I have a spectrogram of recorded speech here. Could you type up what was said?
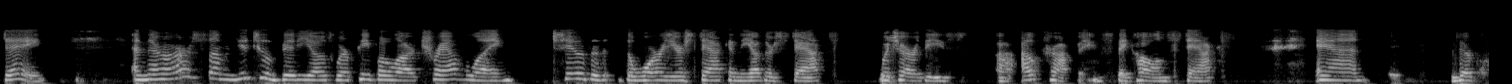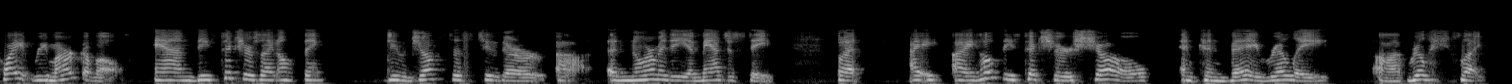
stayed. And there are some YouTube videos where people are traveling to the, the warrior stack and the other stacks, which are these uh, outcroppings. They call them stacks. And they're quite remarkable. And these pictures, I don't think, do justice to their uh, enormity and majesty. But I, I hope these pictures show and convey really, uh, really like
